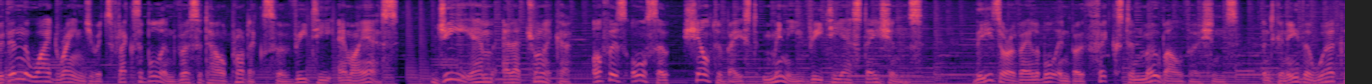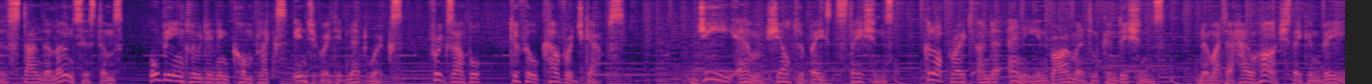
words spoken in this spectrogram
Within the wide range of its flexible and versatile products for VT-MIS, GEM Elettronica offers also shelter-based mini VTS stations. These are available in both fixed and mobile versions and can either work as standalone systems or be included in complex integrated networks, for example, to fill coverage gaps. GEM shelter-based stations can operate under any environmental conditions, no matter how harsh they can be.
